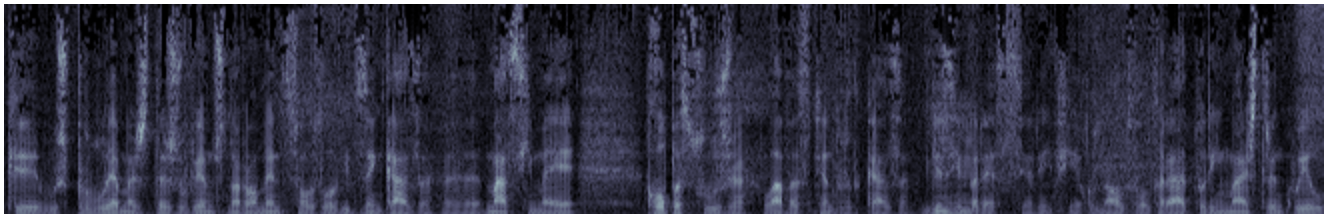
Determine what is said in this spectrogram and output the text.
que os problemas da Juventus normalmente são resolvidos em casa. A máxima é roupa suja lava-se dentro de casa. E assim uhum. parece ser. Enfim, Ronaldo voltará a Turim mais tranquilo,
